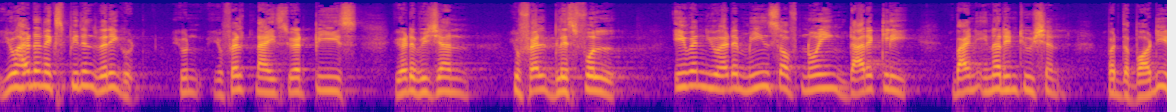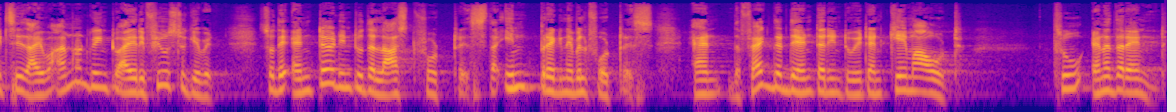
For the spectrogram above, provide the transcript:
You had an experience very good. You, you felt nice, you had peace, you had a vision, you felt blissful. Even you had a means of knowing directly by an inner intuition. But the body, it says, I, am not going to, I refuse to give it. So they entered into the last fortress, the impregnable fortress. And the fact that they entered into it and came out through another end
